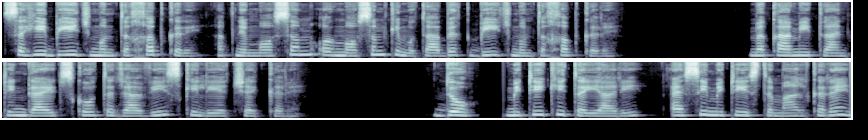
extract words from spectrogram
सही बीज मुंतखब करें। अपने मौसम और मौसम के मुताबिक बीज मुंतखब करें। मकामी प्लांटिंग गाइड्स को तजावीज़ के लिए चेक करें। दो, मिट्टी की तैयारी। ऐसी मिट्टी इस्तेमाल करें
